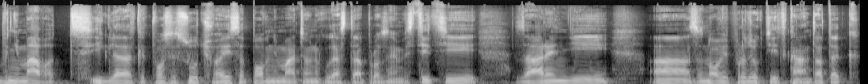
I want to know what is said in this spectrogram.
внимават и гледат какво се случва и са по-внимателни, кога става въпрос за инвестиции, за R&D, а, за нови продукти и така нататък.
